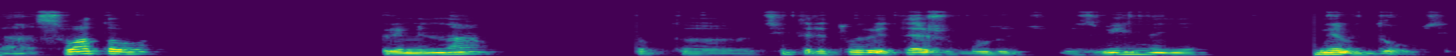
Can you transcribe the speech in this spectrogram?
е, Сватово, Кремінна. Тобто ці території теж будуть звільнені невдовзі.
